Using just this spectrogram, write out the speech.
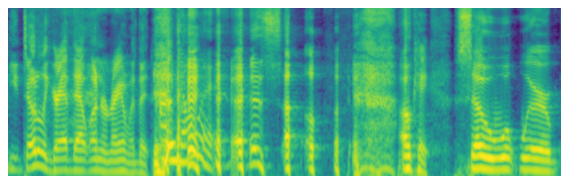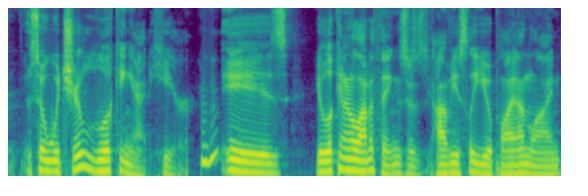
you totally grabbed that one and ran with it. I know it. so, okay, so what we're so what you're looking at here mm-hmm. is you're looking at a lot of things. There's obviously you apply online,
